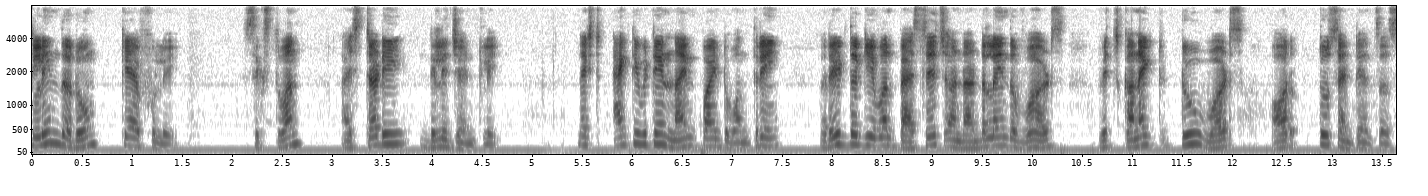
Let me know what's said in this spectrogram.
clean the room carefully sixth one I study diligently. Next, activity 9.13. Read the given passage and underline the words which connect two words or two sentences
